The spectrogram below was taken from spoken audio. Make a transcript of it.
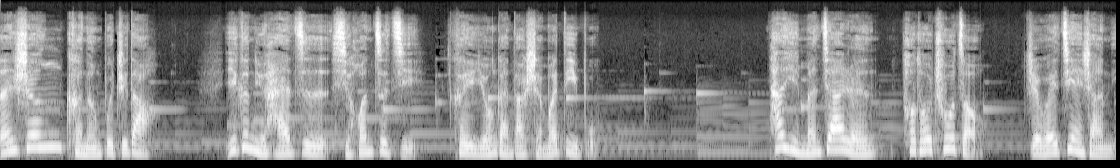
男生可能不知道，一个女孩子喜欢自己可以勇敢到什么地步。她隐瞒家人，偷偷出走，只为见上你；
